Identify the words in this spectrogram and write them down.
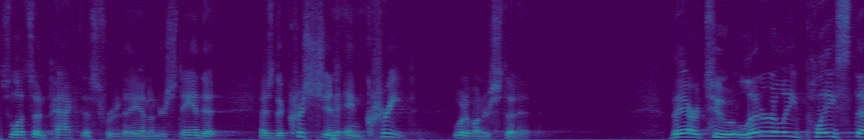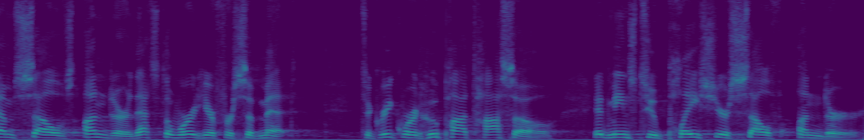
So let's unpack this for today and understand it as the Christian in Crete would have understood it. They are to literally place themselves under, that's the word here for submit. It's a Greek word, hupatasso. It means to place yourself under.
